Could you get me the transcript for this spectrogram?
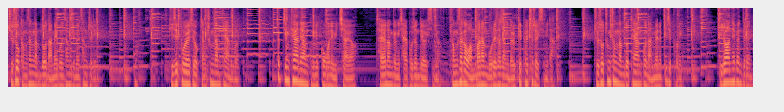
주소 경상남도 남해군 상주면 상주리 기지포 해수욕장 충남 태안군 특징 태안해안 국립공원에 위치하여 자연환경이 잘 보존되어 있으며 경사가 완만한 모래사장이 넓게 펼쳐져 있습니다. 주소 충청남도 태안군 안면의 삐지포리 이러한 해변들은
